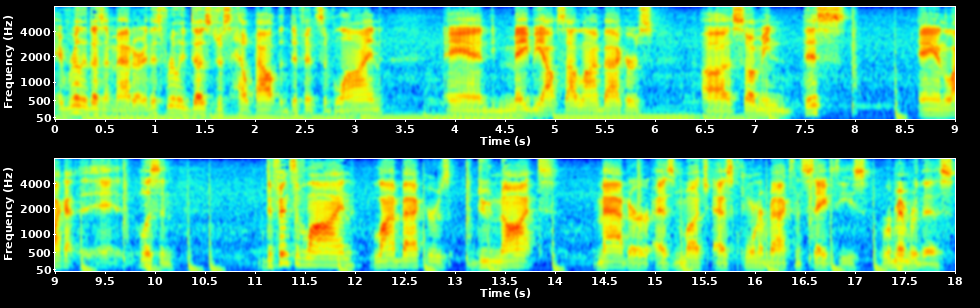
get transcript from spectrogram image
it really doesn't matter. This really does just help out the defensive line and maybe outside linebackers. Uh, so I mean, this and like, I, eh, listen, defensive line, linebackers do not matter as much as cornerbacks and safeties. Remember this.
